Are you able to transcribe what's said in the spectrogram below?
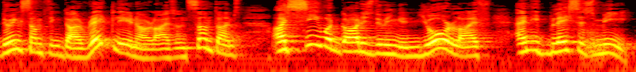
doing something directly in our lives, and sometimes I see what God is doing in your life, and it blesses me.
